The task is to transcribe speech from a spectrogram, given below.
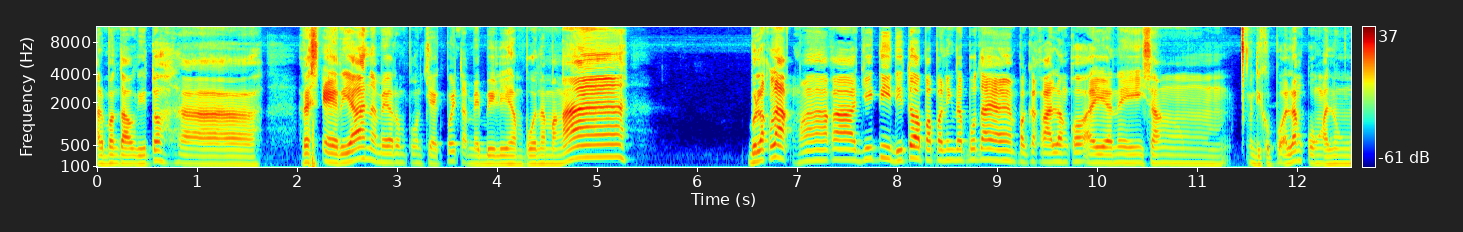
ano bang tawag dito? Uh, rest area na meron pong checkpoint at may bilihan po ng mga Bulaklak, mga ka-JT, dito papanig na po tayo. Ang pagkakalang ko ay, ay isang, hindi ko po alam kung anong,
